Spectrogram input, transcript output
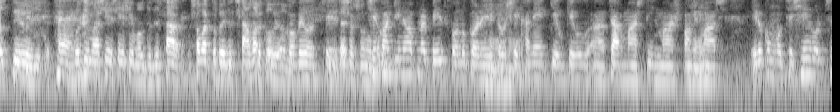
অস্থির হয়ে যেত। হ্যাঁ। প্রতি মাসে এসে এসে বলতো যে স্যার সবার তো হয়ে যাচ্ছে আমার কবে হবে? কবে হচ্ছে? এটা সবসময় সে কন্টিনিউ আপনার পেজ ফলো করে হ্যাঁ, তো হ্যাঁ। সেখানে কেউ কেউ চার মাস তিন মাস পাঁচ হ্যাঁ। মাস এরকম হচ্ছে সে হচ্ছে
